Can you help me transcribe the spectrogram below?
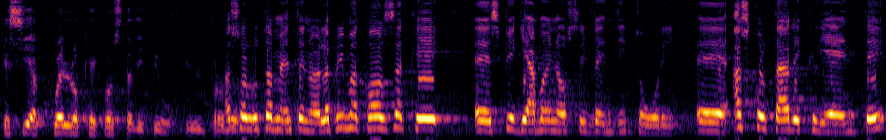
che sia quello che costa di più il prodotto. Assolutamente no, è la prima cosa che eh, spieghiamo ai nostri venditori, eh, ascoltare il cliente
